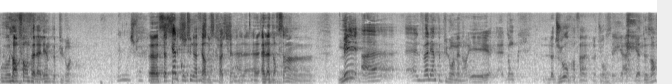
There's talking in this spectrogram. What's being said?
où vos enfants veulent aller un peu plus loin. Euh, Saskia, elle continue à faire du scratch. hein. Elle, adore ça. euh. Mais euh, elle veut aller un peu plus loin maintenant. Et euh, donc, l'autre jour, enfin, l'autre jour, c'est il y a- il y, a deux ans,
